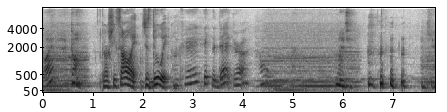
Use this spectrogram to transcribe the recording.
What? Go. Girl, she saw it. Just do it. Okay. Hit the deck, girl. Oh. Magic. Thank you.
